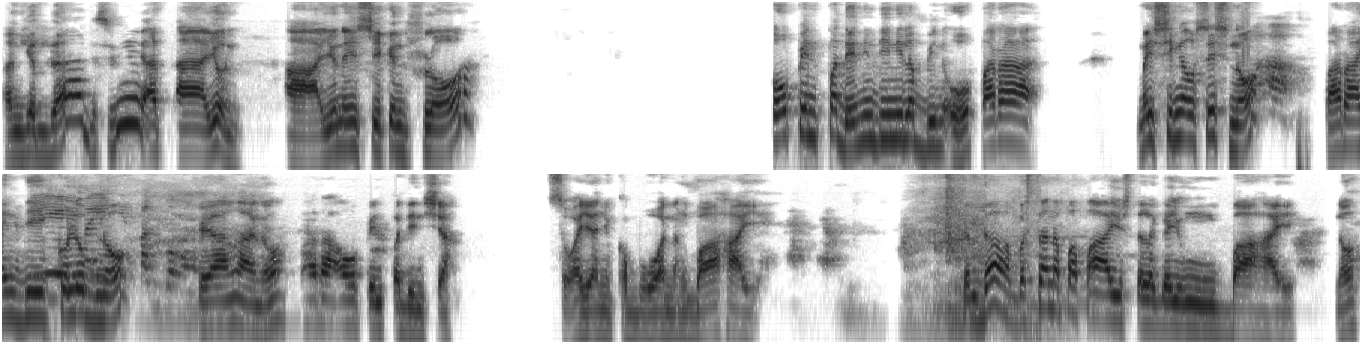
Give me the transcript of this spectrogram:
Ang ganda. Diyos me. At ah, yun. Ah, yun na yung second floor. Open pa din. Hindi nila binuo para may singaw sis, no? Para hindi may no? Kaya nga, no? Para open pa din siya. So, ayan yung kabuuan ng bahay. Ganda. Basta napapaayos talaga yung bahay, no?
